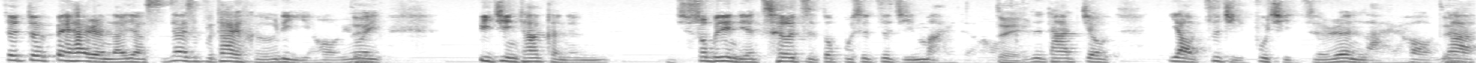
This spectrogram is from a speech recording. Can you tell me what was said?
这对被害人来讲实在是不太合理哈，因为毕竟他可能说不定连车子都不是自己买的哈，对，可是他就要自己负起责任来哈。那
